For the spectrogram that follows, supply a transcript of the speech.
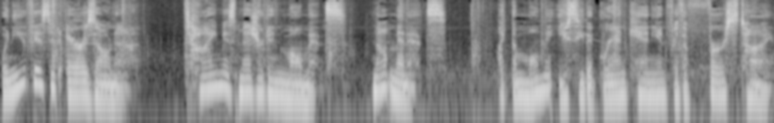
When you visit Arizona, time is measured in moments, not minutes. Like the moment you see the Grand Canyon for the first time.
